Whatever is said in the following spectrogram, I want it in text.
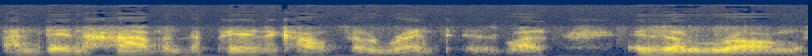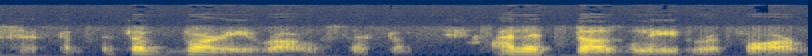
and then having to pay the council rent as well is a wrong system. It's a very wrong system and it does need reform.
